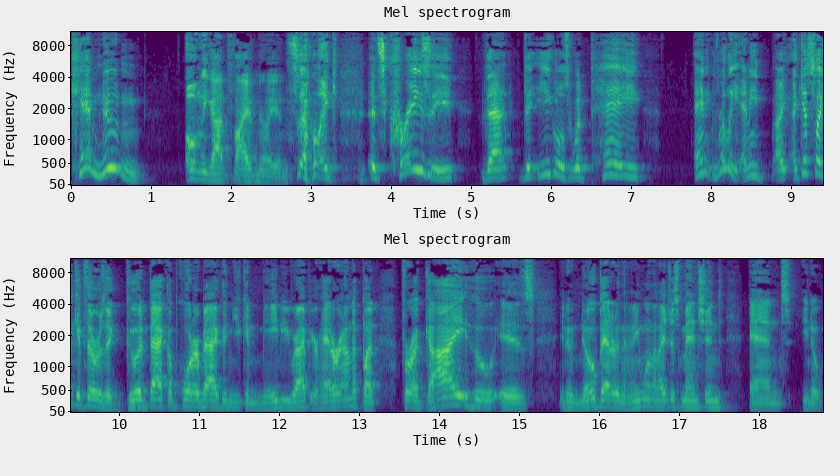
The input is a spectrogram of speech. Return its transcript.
Cam Newton only got 5 million. So like it's crazy that the Eagles would pay any really any I, I guess like if there was a good backup quarterback then you can maybe wrap your head around it. But for a guy who is you know no better than anyone that i just mentioned and you know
